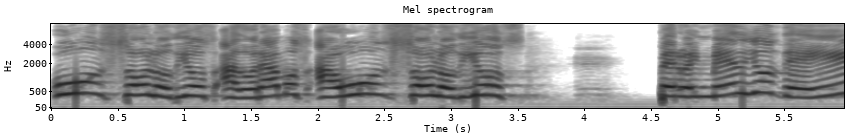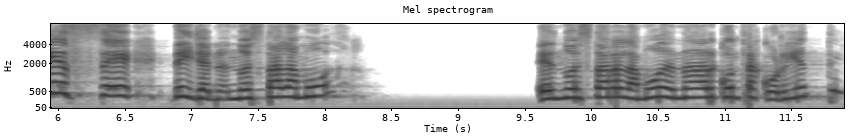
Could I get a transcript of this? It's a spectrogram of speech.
Un solo Dios. Adoramos a un solo Dios. Pero en medio de ese, de ella no, está la moda. Es no estar a la moda, es nadar contracorriente.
